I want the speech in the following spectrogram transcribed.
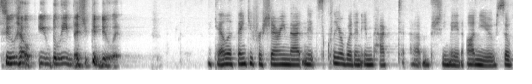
to help you believe that you can do it. Mikela, thank you for sharing that. And it's clear what an impact um, she made on you. So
